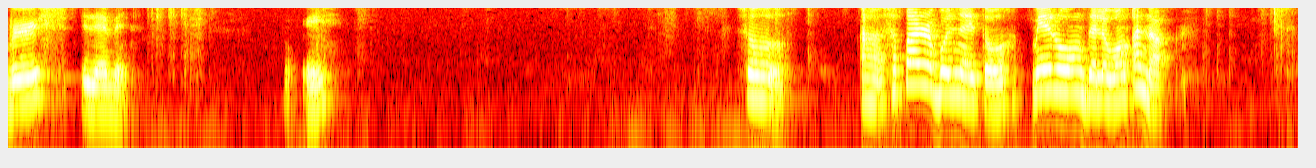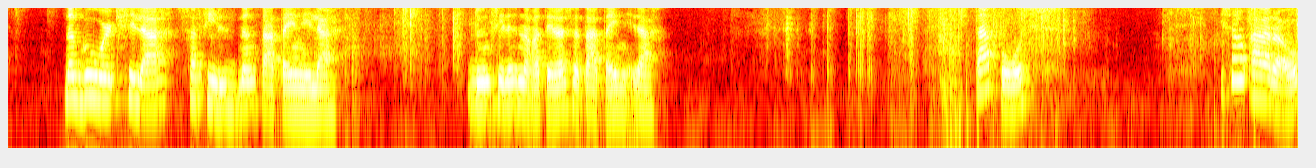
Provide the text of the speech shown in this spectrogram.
Verse 11. Okay? So, ah, sa parable na ito, merong dalawang anak nag-work sila sa field ng tatay nila. Doon sila nakatira sa tatay nila. Tapos, isang araw,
